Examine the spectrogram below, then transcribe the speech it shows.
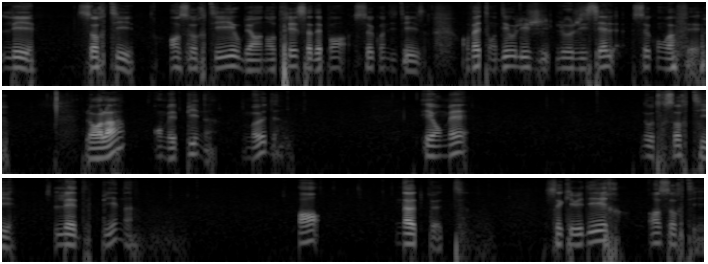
les sorties en sortie ou bien en entrée, ça dépend ce qu'on utilise. En fait, on dit au logiciel ce qu'on va faire. Alors là, on met pin mode et on met notre sortie LED pin en output, ce qui veut dire en sortie.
